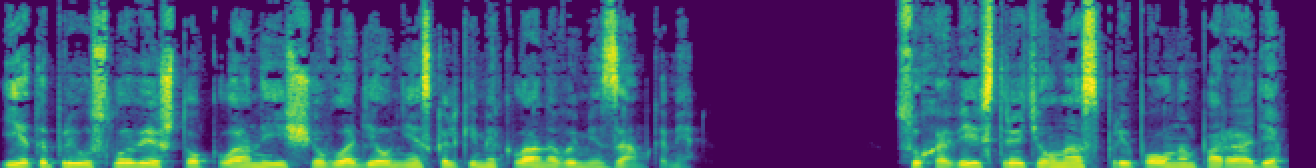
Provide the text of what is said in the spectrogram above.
и это при условии, что клан еще владел несколькими клановыми замками. Суховей встретил нас при полном параде.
